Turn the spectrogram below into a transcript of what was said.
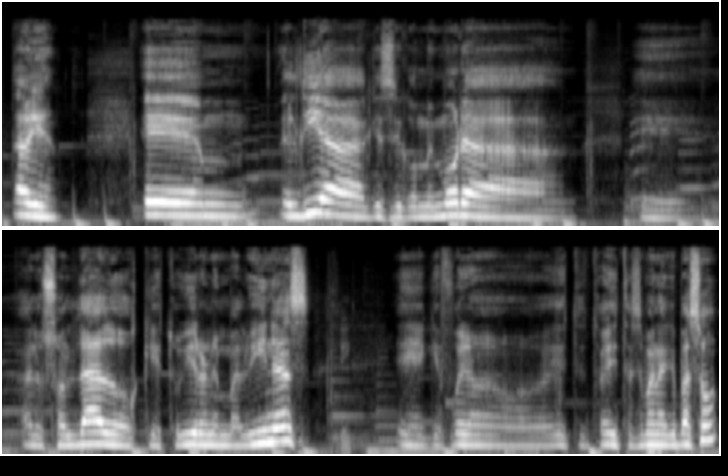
Está bien. Eh, el día que se conmemora eh, a los soldados que estuvieron en Malvinas, Sí. eh, que fueron este- toda esta semana que pasó,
